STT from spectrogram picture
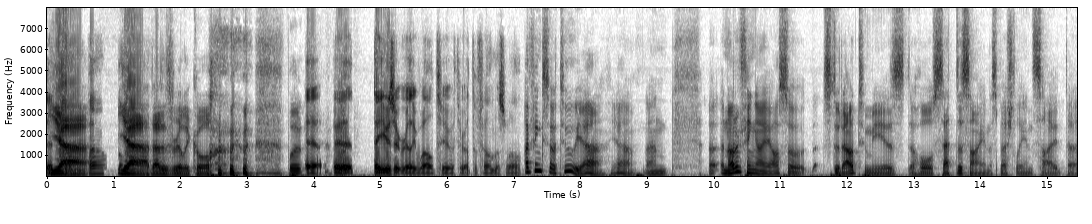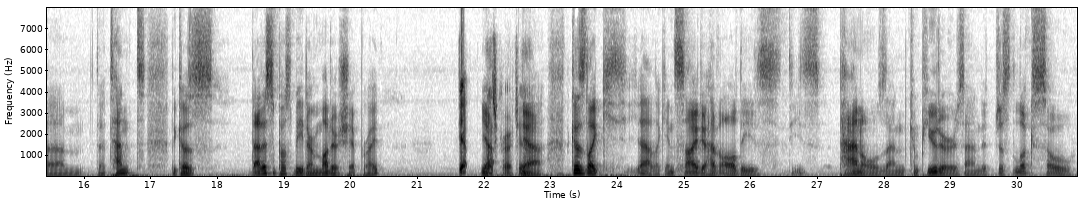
Yeah, yeah, yeah that is really cool but yeah. It, they use it really well too throughout the film as well. I think so too. Yeah, yeah. And uh, another thing I also that stood out to me is the whole set design, especially inside um, the tent, because that is supposed to be their mothership, right? Yep, Yeah. that's correct. Yeah. Yeah. Because like yeah, like inside you have all these these panels and computers, and it just looks so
